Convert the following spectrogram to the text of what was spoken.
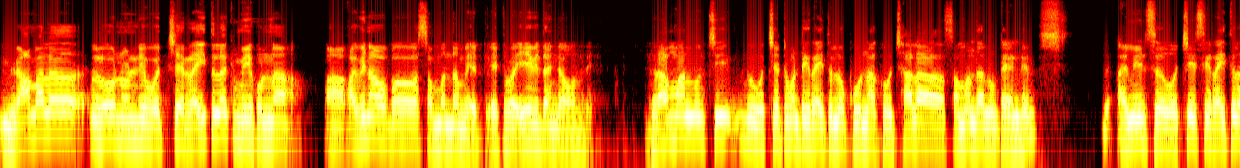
గ్రామాలలో నుండి వచ్చే రైతులకు మీకున్న ఆ, అవినాభావ సంబంధం ఏ విధంగా ఉంది? గ్రామాల నుంచి వచ్చేటువంటి రైతులకు నాకు చాలా సంబంధాలు ఉంటాయండి. ఐ మీన్స్ వచ్చేసి రైతుల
